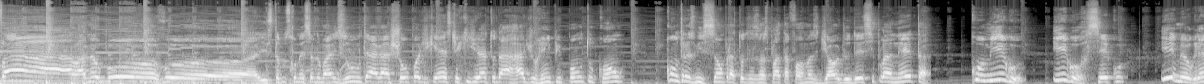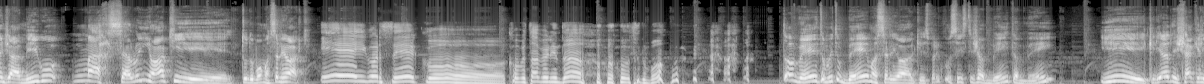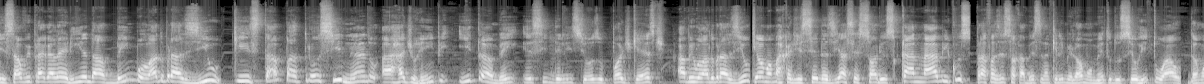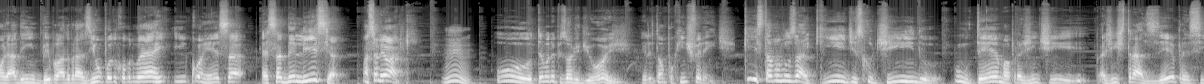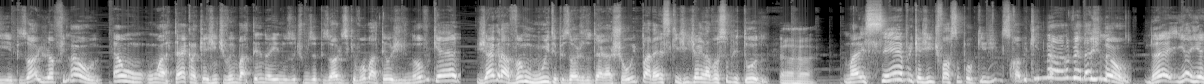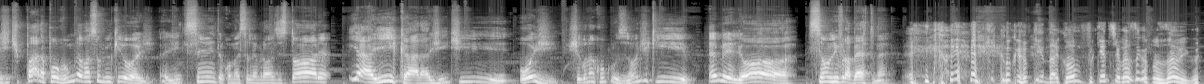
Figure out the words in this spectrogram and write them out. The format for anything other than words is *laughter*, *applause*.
Fala, meu povo! Estamos começando mais um TH Show Podcast aqui direto da RadioRamp.com com transmissão para todas as plataformas de áudio desse planeta. Comigo, Igor Seco e meu grande amigo Marcelo Nhoque. Tudo bom, Marcelo Nhoque? Ei, Igor Seco! Como tá, meu lindão? *laughs* Tudo bom? Tô bem, tô muito bem, Marcelo Nhoque. Espero que você esteja bem também. E queria deixar aquele salve pra galerinha da Bem Bolado Brasil que está patrocinando a Rádio Ramp e também esse delicioso podcast. A Bem Bolado Brasil, que é uma marca de sedas e acessórios canábicos para fazer sua cabeça naquele melhor momento do seu ritual. Dá uma olhada em bemboladobrasil.com.br e conheça essa delícia. Marcelo York, Hum, o tema do episódio de hoje, ele tá um pouquinho diferente. Que estávamos aqui discutindo um tema pra gente, pra gente trazer pra esse episódio, afinal, é um- uma tecla que a gente vem batendo aí nos últimos episódios que eu vou bater hoje de novo, que é já gravamos muito episódio do TH Show e parece que a gente já gravou sobre tudo. aham. Mas sempre que a gente força um pouquinho, a gente descobre que não, na verdade não. Né? E aí a gente para, pô, vamos gravar sobre o que hoje? A gente senta, começa a lembrar umas histórias. E aí, cara, a gente hoje chegou na conclusão de que é melhor ser um livro aberto, né? *laughs* como, por que tu chegou a essa conclusão, amigo?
